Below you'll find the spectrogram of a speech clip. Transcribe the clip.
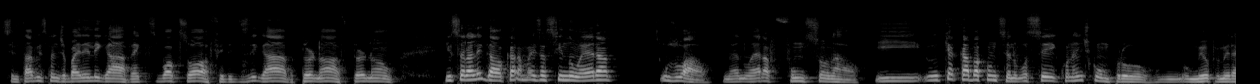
Se ele estava em stand-by, ele ligava. Xbox off, ele desligava. Turn off, turn on. Isso era legal, cara, mas assim, não era usual, né? Não era funcional. E o que acaba acontecendo? Você, quando a gente comprou o meu primeiro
